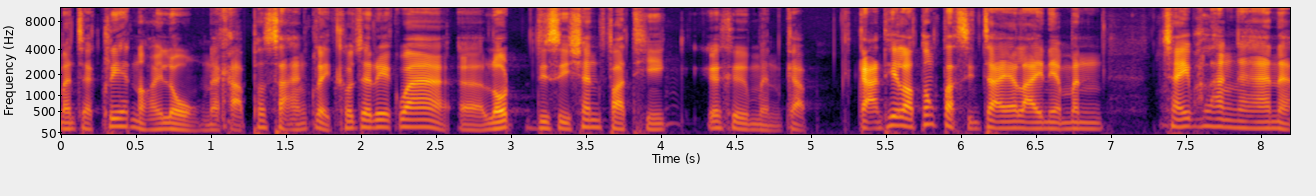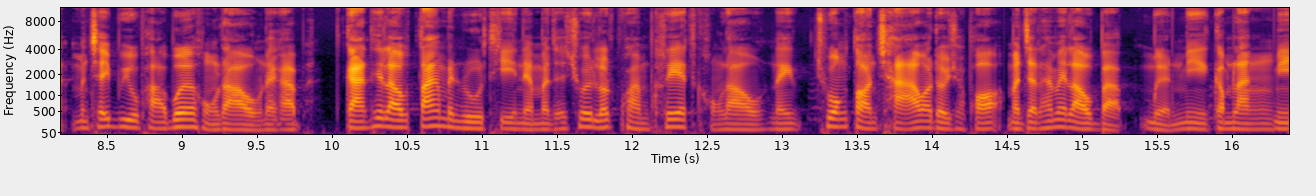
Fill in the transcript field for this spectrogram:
มันจะเครียดน้อยลงนะครับภาษาอังกฤษเขาจะเรียกว่าลด decision fatigue ก็คือเหมือนกับการที่เราต้องตัดสินใจอะไรเนี่ยมันใช้พลังงานอะ่ะมันใช้ will power ของเรานะครับการที่เราตั้งเป็นรูทีนเนี่ยมันจะช่วยลดความเครียดของเราในช่วงตอนเช้าโดยเฉพาะมันจะทำให้เราแบบเหมือนมีกำลังมี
